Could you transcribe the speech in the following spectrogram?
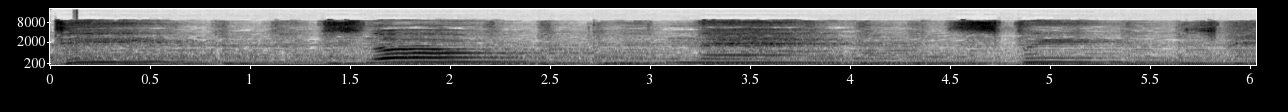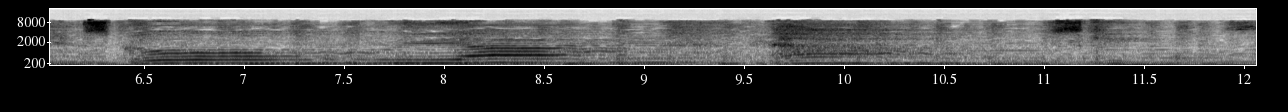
ти знов не спиш, зброя навскіз,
